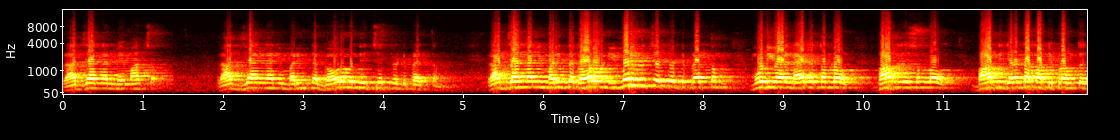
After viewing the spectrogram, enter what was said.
రాజ్యాంగాన్ని మేము మార్చాం. రాజ్యాంగాన్ని మరింత గౌరవం తెచ్చేటువంటి ప్రయత్నం. రాజ్యాంగాన్ని మరింత గౌరవం ఇమ్మడించేటువంటి ప్రయత్నం మోడీ గారి నాయకత్వంలో భారతదేశంలో భారతీయ జనతా పార్టీ ప్రభుత్వం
